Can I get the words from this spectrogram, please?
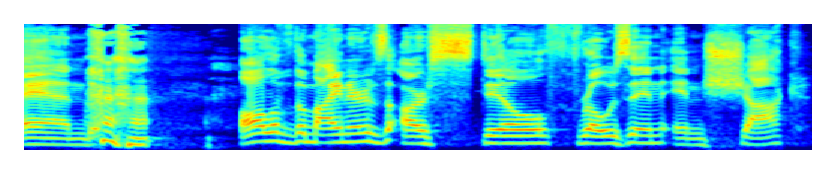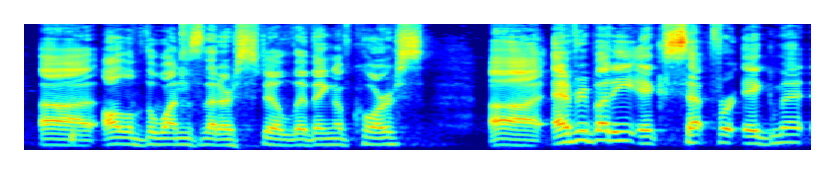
and all of the miners are still frozen in shock. Uh, all of the ones that are still living, of course. Uh, everybody except for Igmit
